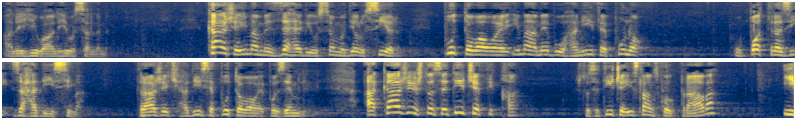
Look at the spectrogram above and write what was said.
alaihi wa alihi wasallam. Kaže imam Zehebi u svom dijelu Sir, putovao je imam Ebu Hanife puno u potrazi za hadisima. Tražeći hadise, putovao je po zemlji. A kaže što se tiče fikha, što se tiče islamskog prava, i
